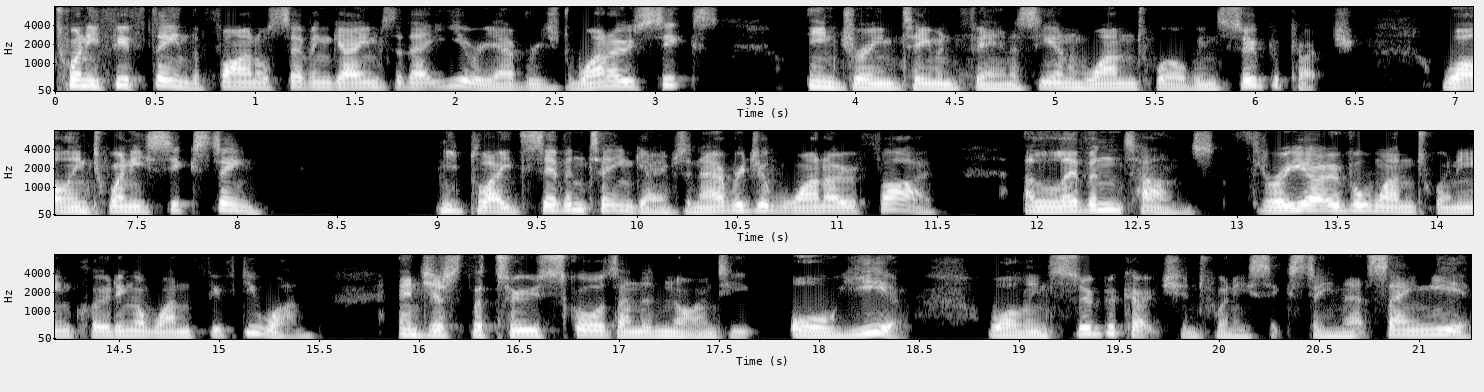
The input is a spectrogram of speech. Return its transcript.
2015, the final seven games of that year, he averaged 106 in Dream Team and Fantasy and 112 in Supercoach. While in 2016, he played 17 games, an average of 105, 11 tons, three over 120, including a 151, and just the two scores under 90 all year. While in Supercoach in 2016, that same year,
